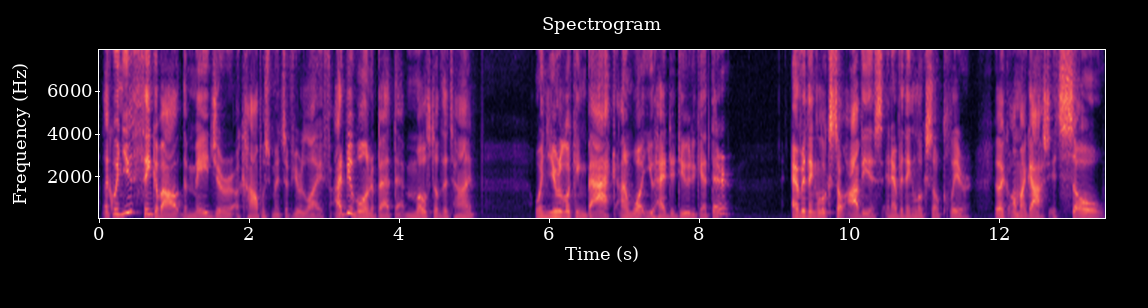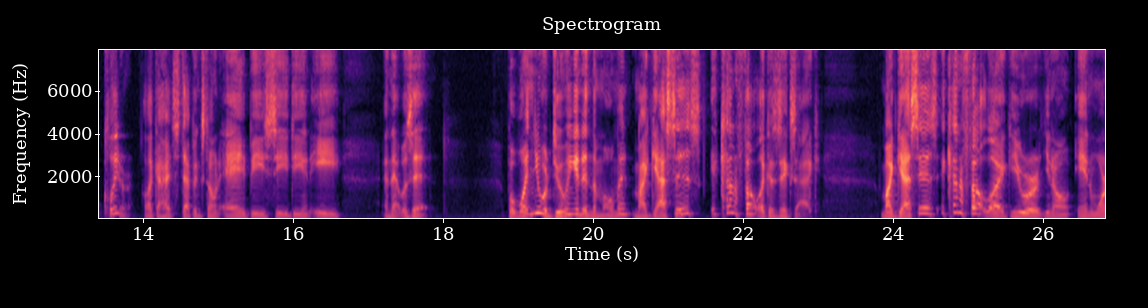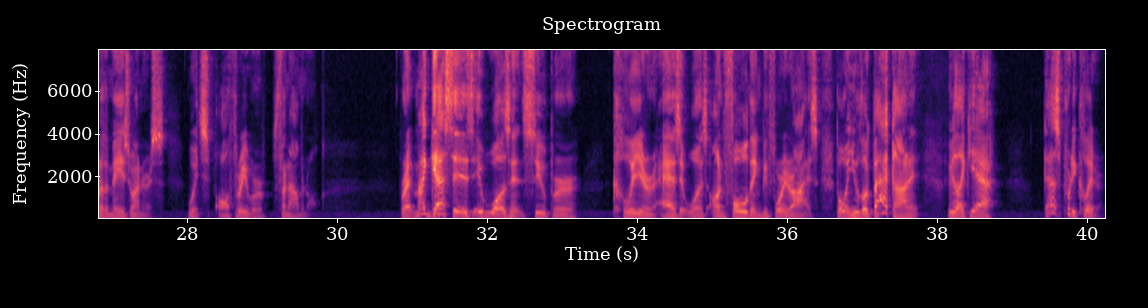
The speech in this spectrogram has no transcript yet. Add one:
Like when you think about the major accomplishments of your life, I'd be willing to bet that most of the time, when you're looking back on what you had to do to get there, everything looks so obvious and everything looks so clear you're like, oh my gosh, it's so clear. Like I had stepping stone A, B, C, D, and E, and that was it. But when you were doing it in the moment, my guess is it kind of felt like a zigzag. My guess is it kind of felt like you were, you know, in one of the maze runners, which all three were phenomenal. Right? My guess is it wasn't super clear as it was unfolding before your eyes. But when you look back on it, you're like, yeah, that's pretty clear.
